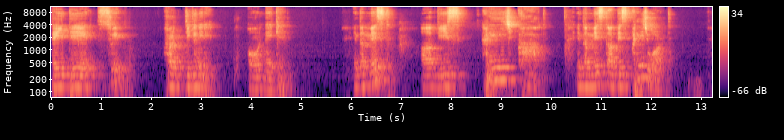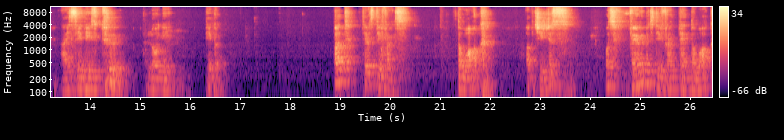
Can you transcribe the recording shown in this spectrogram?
They did strip her dignity all naked. In the midst of this crazy crowd, in the midst of this crazy world, I see these two lonely people. But there's difference. The walk of Jesus was very much different than the walk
